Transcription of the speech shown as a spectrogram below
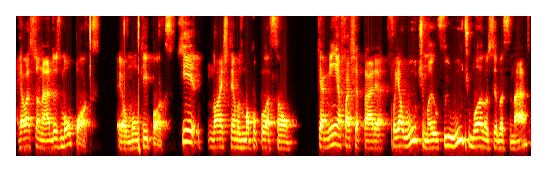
relacionado ao smallpox, é o monkeypox, que nós temos uma população que a minha faixa etária foi a última, eu fui o último ano a ser vacinado,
